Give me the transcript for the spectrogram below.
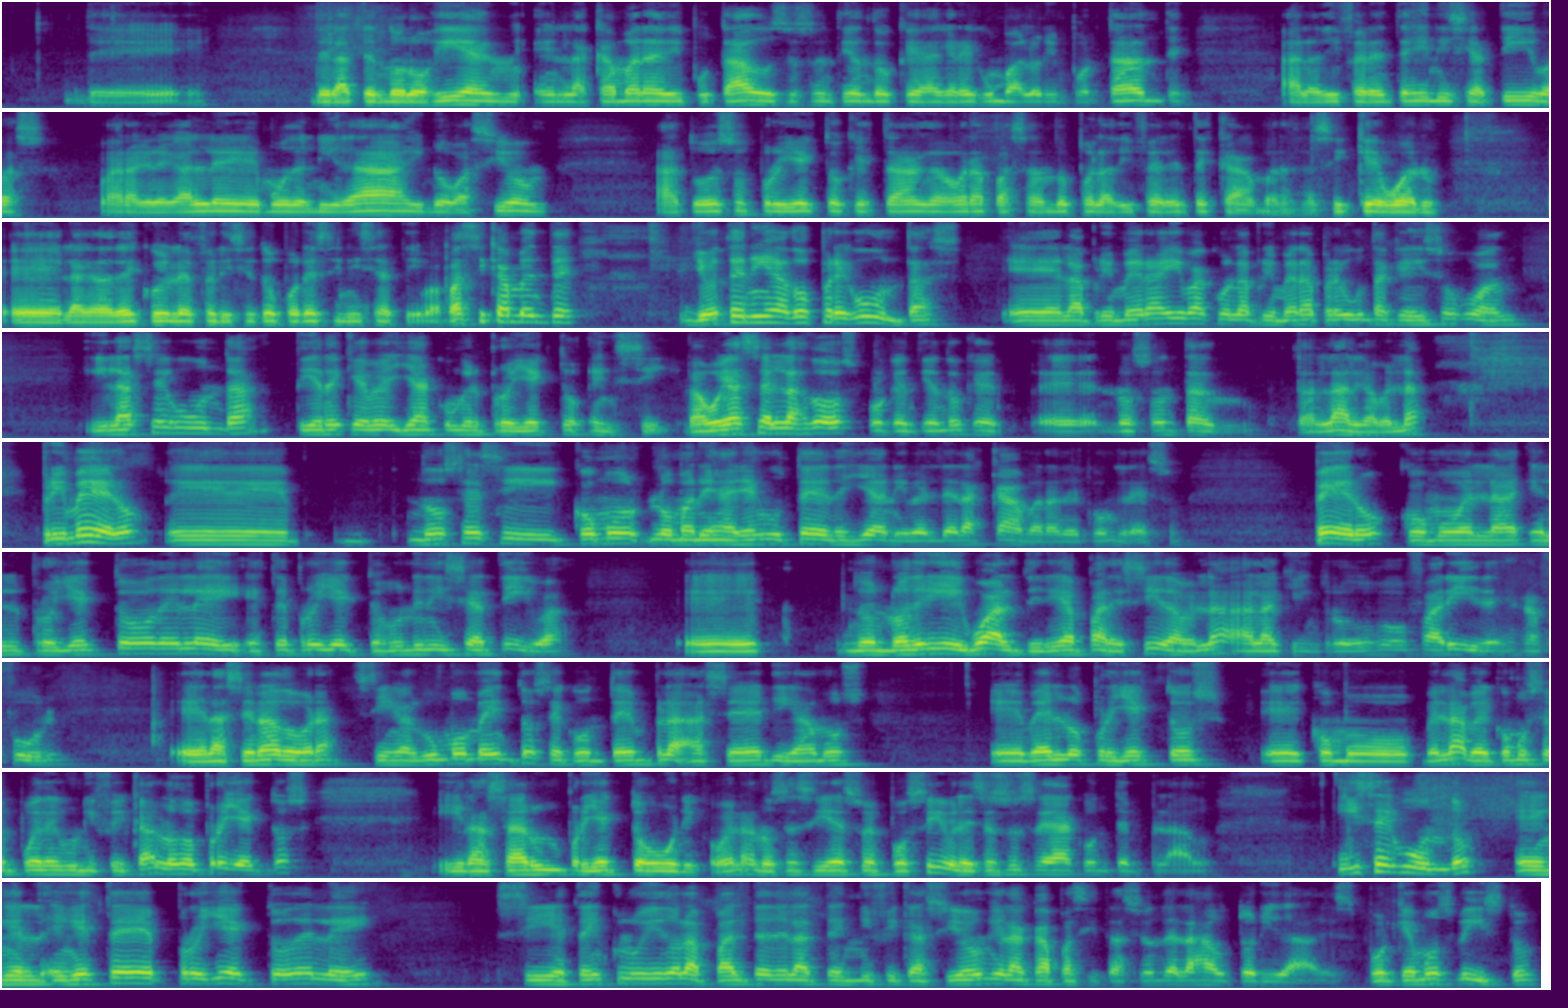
la tecnología en, la Cámara de Diputados. Eso entiendo que agrega un valor importante a las diferentes iniciativas para agregarle modernidad, innovación a todos esos proyectos que están ahora pasando por las diferentes cámaras. Así que bueno, eh, le agradezco y le felicito por esa iniciativa. Básicamente, yo tenía dos preguntas. Eh, la primera iba con la primera pregunta que hizo Juan y la segunda tiene que ver ya con el proyecto en sí. La voy a hacer las dos porque entiendo que eh, no son tan, tan largas, ¿verdad? Primero, no sé si cómo lo manejarían ustedes ya a nivel de las cámaras del Congreso, pero como el, el proyecto de ley, este proyecto es una iniciativa no, diría igual, diría parecida, ¿verdad? A la que introdujo Faride, Raful, eh, la senadora, si en algún momento se contempla hacer, digamos, eh, ver los proyectos eh, como, ¿verdad? Ver cómo se pueden unificar los dos proyectos y lanzar un proyecto único, ¿verdad? No sé si eso es posible, si eso se ha contemplado. Y segundo, en, el, en este proyecto de ley, si está incluido la parte de la tecnificación y la capacitación de las autoridades, porque hemos visto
